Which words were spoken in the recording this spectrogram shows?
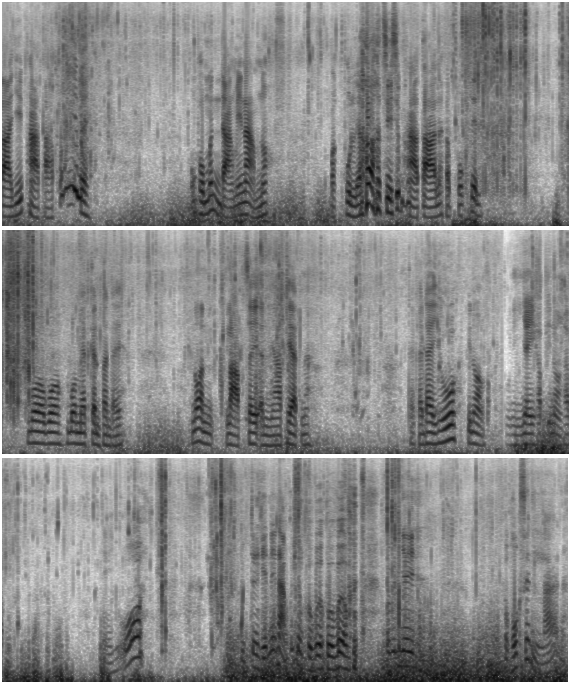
ตายี่สิบห้าตาพอดีเลยของผมมันด่างไม่น้ำเนาะบักพุ่นแล้วสี่สิบห้าตานะครับพกเส้นบ่บ่บ่แมทกันปันใดนอนหลาบใส่อัญญาแพทย์นะ แต่ก็ได้อยู่พี่น้องตัวนี้ใหญ่ครับพี่น้องครับใหญ่อยู่โอ้ จึงเห็นในน้ำก็ยังเพิ่มเพิ่มเพิ่มเพิ่มมันเป็นใหญ่กับพกเส้นละนะ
